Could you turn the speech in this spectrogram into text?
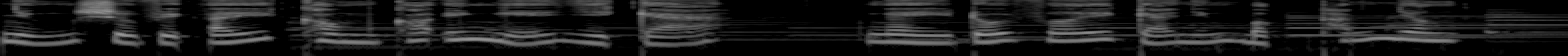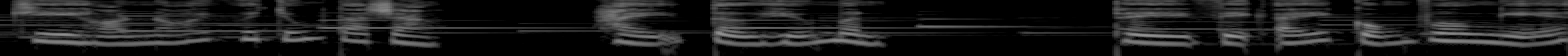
Những sự việc ấy không có ý nghĩa gì cả. Ngay đối với cả những bậc thánh nhân, khi họ nói với chúng ta rằng, hãy tự hiểu mình, thì việc ấy cũng vô nghĩa.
